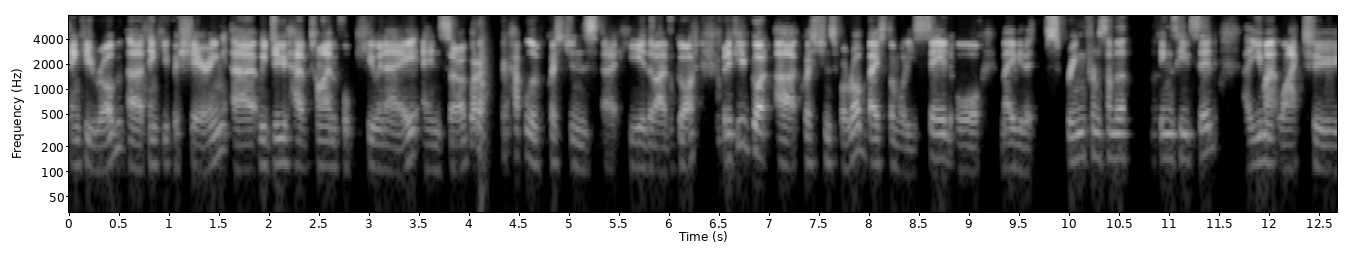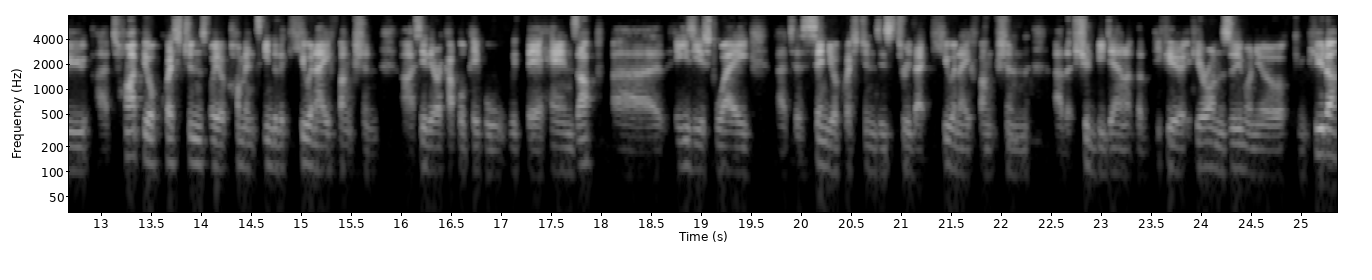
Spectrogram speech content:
thank you, Rob. Uh, thank you for sharing. Uh, we do have time for Q and A, and so I've got a, a couple of questions uh, here that I've got. But if you've got uh, questions for Rob based on what he said, or maybe that spring from some of the things he said, uh, you might like to uh, type your questions or your comments into the Q&A function. I see there are a couple of people with their hands up. Uh, easiest way uh, to send your questions is through that Q&A function uh, that should be down at the, if you're, if you're on Zoom on your computer,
